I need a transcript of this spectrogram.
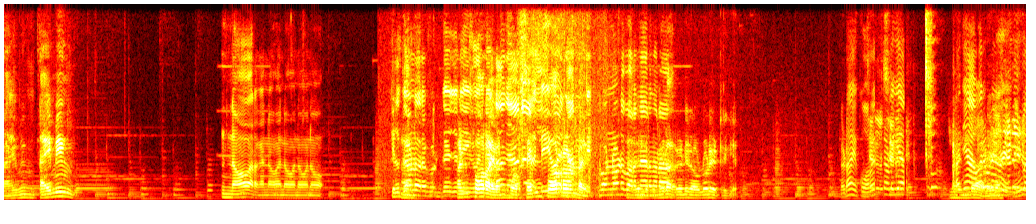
ടൈമിംഗ് ടൈമിംഗ് നോ ഇറങ്ങ no no no no download ചെയ്തിരിക്കുക എടാ കൊറേ കളിയാ. എടാ ഞാൻ അവരോട് നിങ്ങൾ എവിടെ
